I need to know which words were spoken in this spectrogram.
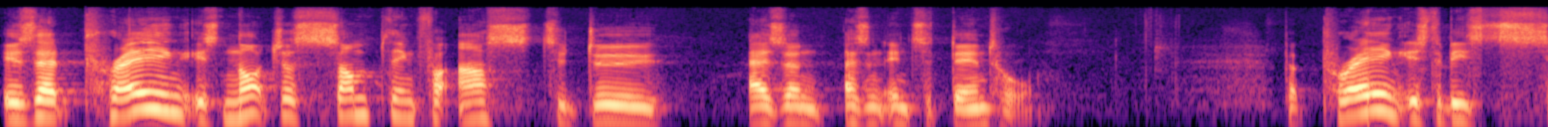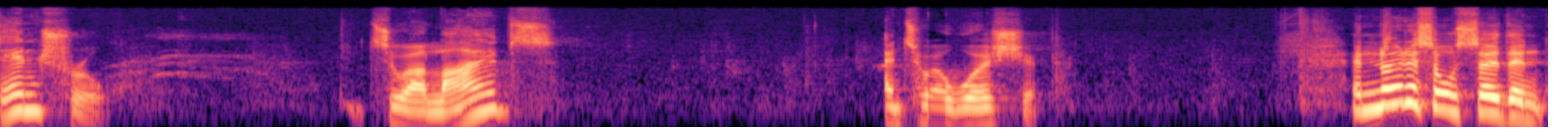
is that praying is not just something for us to do as an, as an incidental, but praying is to be central to our lives and to our worship. And notice also then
